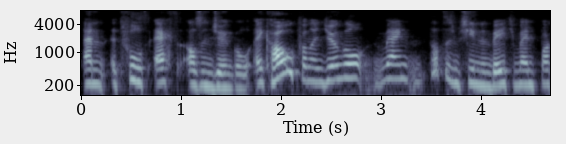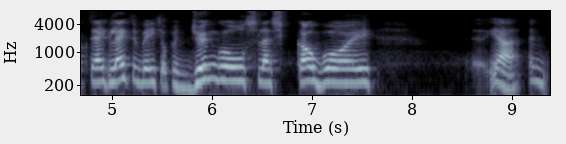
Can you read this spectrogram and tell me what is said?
En het voelt echt als een jungle. Ik hou ook van een jungle. Mijn, dat is misschien een beetje mijn praktijk. Lijkt een beetje op een jungle slash cowboy. Eh, ja, en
